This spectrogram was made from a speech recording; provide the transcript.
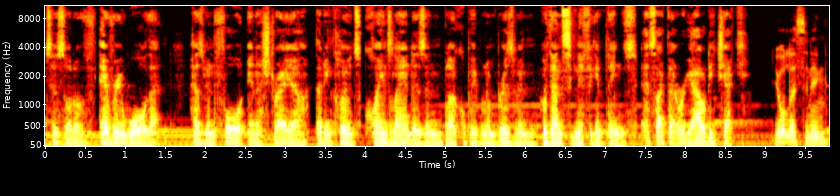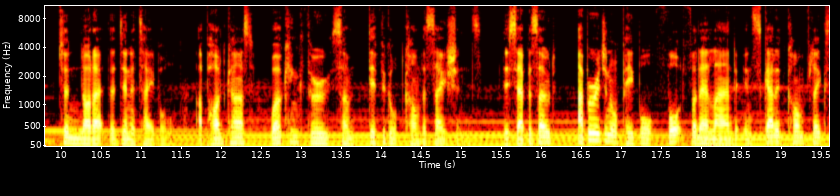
to sort of every war that has been fought in Australia that includes Queenslanders and local people in Brisbane who've done significant things. It's like that reality check. You're listening to Not at the Dinner Table, a podcast working through some difficult conversations. This episode, Aboriginal people fought for their land in scattered conflicts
